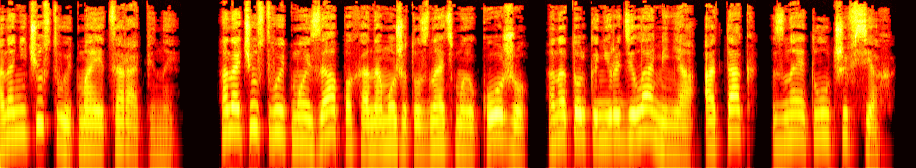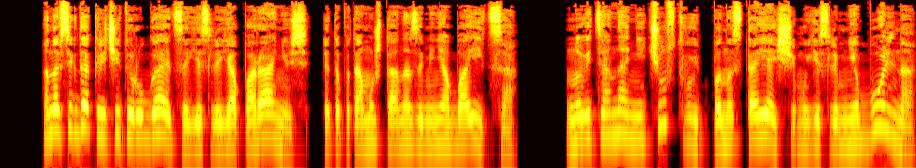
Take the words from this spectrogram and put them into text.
она не чувствует моей царапины. Она чувствует мой запах, она может узнать мою кожу, она только не родила меня, а так знает лучше всех. Она всегда кричит и ругается, если я поранюсь, это потому что она за меня боится. Но ведь она не чувствует по-настоящему, если мне больно,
